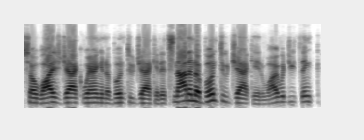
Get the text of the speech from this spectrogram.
So, why is Jack wearing an Ubuntu jacket? It's not an Ubuntu jacket. Why would you think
